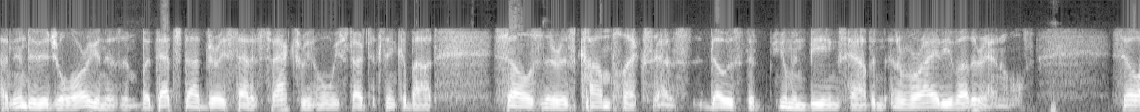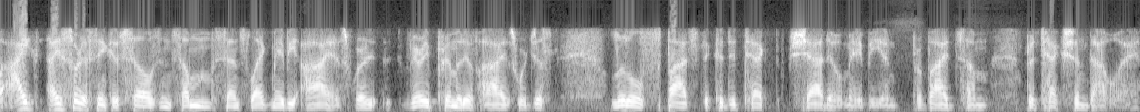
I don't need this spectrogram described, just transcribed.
an individual organism. But that's not very satisfactory when we start to think about cells that are as complex as those that human beings have and, and a variety of other animals. So I I sort of think of cells in some sense like maybe eyes, where very primitive eyes were just little spots that could detect shadow maybe and provide some protection that way.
